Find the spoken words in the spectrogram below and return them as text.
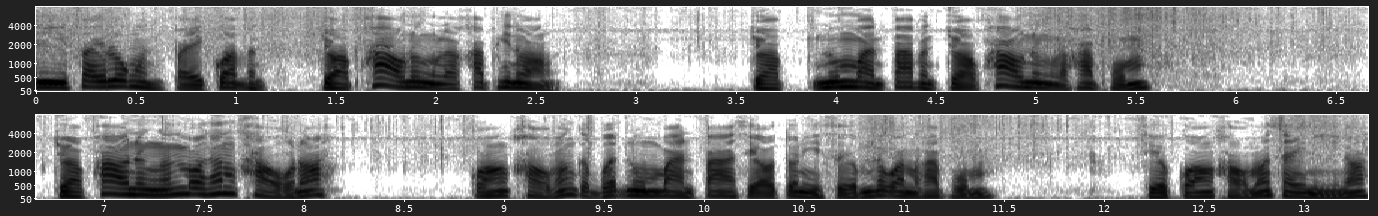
รีไฟลงมันไปก่อนมันจอบข้าวหนึงแล้วครับ พี่น้องจอบนุ่มบานป้าเป็นจอบข้าวหนึ่งเหรอครับ ผม จอบข้าวหนึ่งนั้นบ่ท่านเข่าเนาะกองเข่ามันกับเบิดนุ่มบานป้าเสียวตัวนี้เสริมสักวันครับ ผมเสียวกองเข่ามาใส่หนีเนาะ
